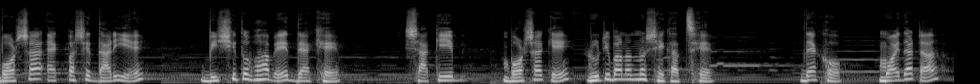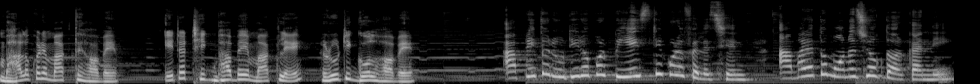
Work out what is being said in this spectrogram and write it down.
বর্ষা একপাশে দাঁড়িয়ে বিস্মিতভাবে দেখে সাকিব বর্ষাকে রুটি বানানো শেখাচ্ছে। দেখো ময়দাটা ভালো করে মাখতে হবে। এটা ঠিকভাবে মাখলে রুটি গোল হবে। আপনি তো রুটির ওপর পিএইচডি করে ফেলেছেন। আমার এত মনোযোগ দরকার নেই।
